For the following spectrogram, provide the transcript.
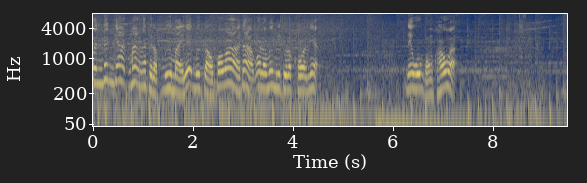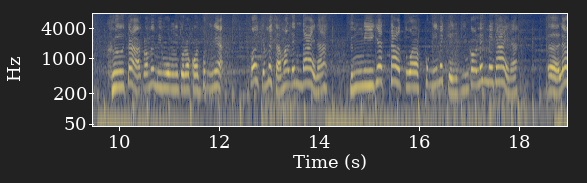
มันเล่นยากมากนะสำหรับมือใหม่และมือเก่า เพราะว่าถ้าหากว่าเราไม่มีตัวละครเนี่ย ในวงของเขาอะ คือถ้าหากเราไม่มีวงในตัวละครพวกนี้เนี่ยก็จะไม่สามารถเล่นได้นะ ถึงมีแค่ถ้าตัวพวกนี้ไม่เก่งจริงก็เล่นไม่ได้นะ เออแล้ว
